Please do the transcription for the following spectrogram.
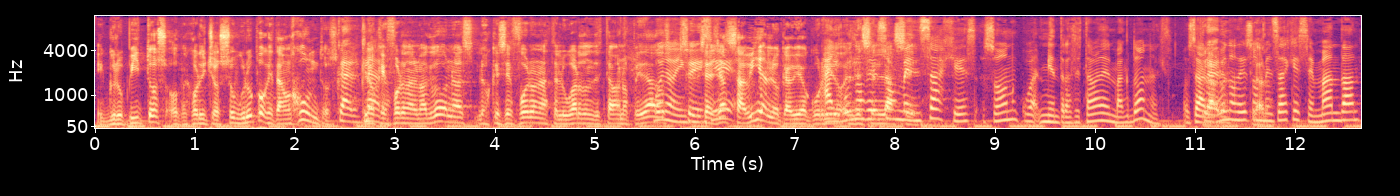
eh, grupitos, o mejor dicho, subgrupos que estaban juntos. Claro, los claro. que fueron al McDonald's, los que se fueron hasta el lugar donde estaban hospedados. Bueno, o sea, ya sabían lo que había ocurrido, el Algunos de esos mensajes son mientras estaban en McDonald's. O sea, Claro, algunos de esos claro. mensajes se mandan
